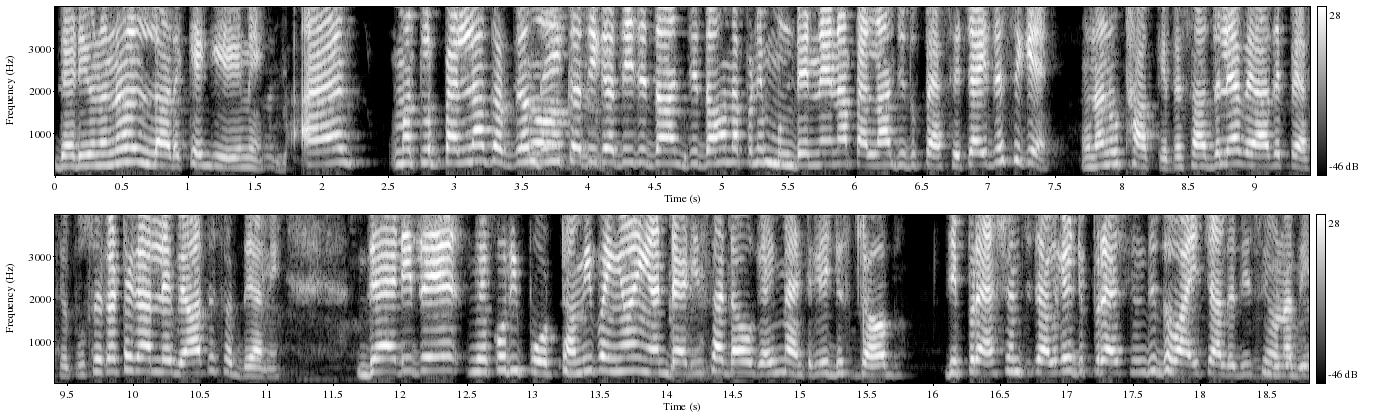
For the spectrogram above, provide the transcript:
ਡੈਡੀ ਉਹਨਾਂ ਨਾਲ ਲੜ ਕੇ ਗਏ ਨੇ। ਐ ਮਤਲਬ ਪਹਿਲਾਂ ਕਰਦੇ ਹੁੰਦੇ ਸੀ ਕਦੀ ਕਦੀ ਜਿੱਦਾਂ ਜਿੱਦਾਂ ਹੁਣ ਆਪਣੇ ਮੁੰਡੇ ਨੇ ਨਾ ਪਹਿਲਾਂ ਜਦੋਂ ਪੈਸੇ ਚਾਹੀਦੇ ਸੀਗੇ ਉਹਨਾਂ ਨੂੰ ਠਾਕੇ ਤੇ ਸੱਦ ਲਿਆ ਵਿਆਹ ਦੇ ਪੈਸੇ ਪੂਸੇ ਇਕੱਠੇ ਕਰ ਲਏ ਵਿਆਹ ਤੇ ਸੱਦਿਆ ਨੇ। ਡੈਡੀ ਦੇ ਮੇਰੇ ਕੋਲ ਰਿਪੋਰਟਾਂ ਵੀ ਪਈਆਂ ਹੋਈਆਂ ਡੈਡੀ ਸਾਡਾ ਹੋ ਗਿਆ ਮੈਂਟਲੀ ਡਿਸਟਰਬ ਡਿਪਰੈਸ਼ਨ ਚ ਚੱਲ ਗਏ ਡਿਪਰੈਸ਼ਨ ਦੀ ਦਵਾਈ ਚੱਲ ਰਹੀ ਸੀ ਉਹਨਾਂ ਦੀ।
